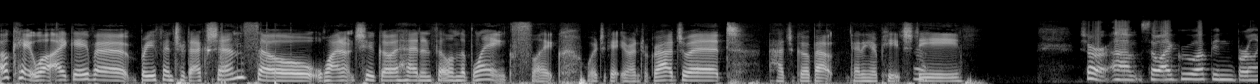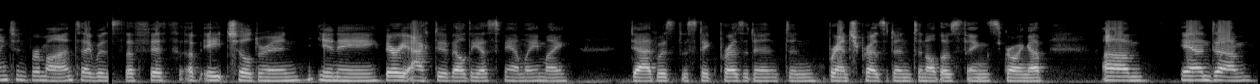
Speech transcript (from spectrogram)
Okay, well, I gave a brief introduction, so why don't you go ahead and fill in the blanks? Like, where'd you get your undergraduate? How'd you go about getting your PhD? Sure. Um, so I grew up in Burlington, Vermont. I was the fifth of eight children in a very active LDS family. My dad was the stake president and branch president and all those things growing up. Um, and um,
